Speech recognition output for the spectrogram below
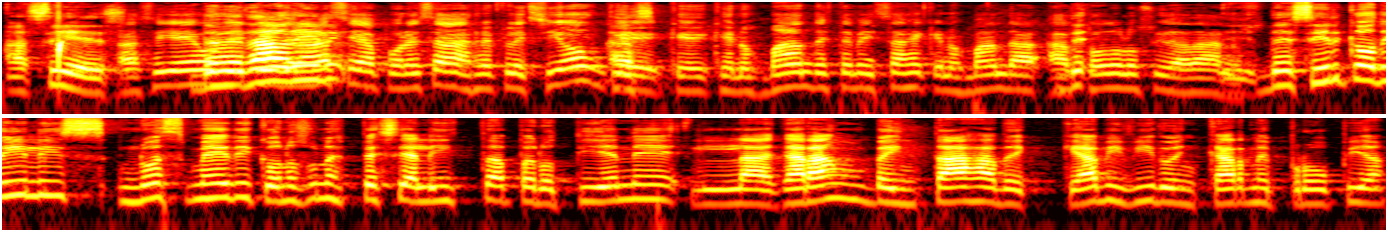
Así es. Así es. De verdad, gracias por esa reflexión que, que, nos manda, este mensaje que nos manda a todos los ciudadanos. Decir que Odilis no es médico, no es un especialista, pero tiene la gran ventaja de que ha vivido en carne propia,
